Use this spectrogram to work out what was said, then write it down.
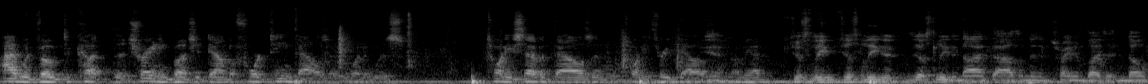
I would vote to cut the training budget down to fourteen thousand when it was twenty-seven thousand, twenty-three thousand. Yeah. I mean, I, Just leave, just leave it, just leave the nine thousand in the training budget and don't,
